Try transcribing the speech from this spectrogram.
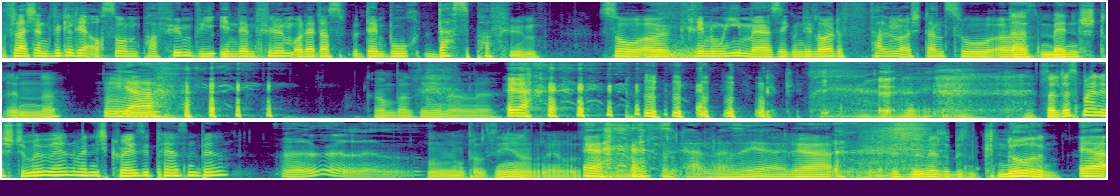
vielleicht entwickelt er auch so ein Parfüm wie in dem Film oder das, dem Buch Das Parfüm. So äh, Grenouille-mäßig und die Leute fallen euch dann zu. Äh, Da ist Mensch drin, ne? Ja, Kann man sehen, Alter. ja. Soll das meine Stimme werden, wenn ich Crazy Person bin? Passieren. Ja. ja. Das kann passieren, ja. Da bist du immer so ein bisschen knurren. ja.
